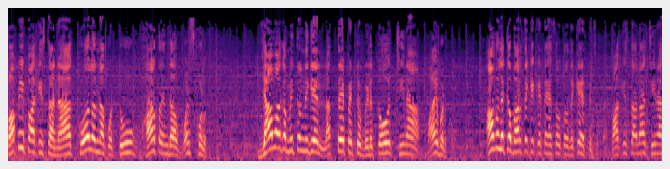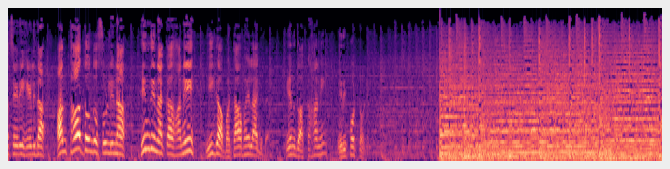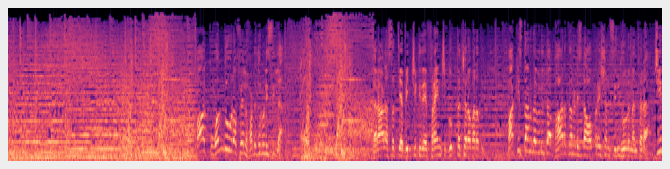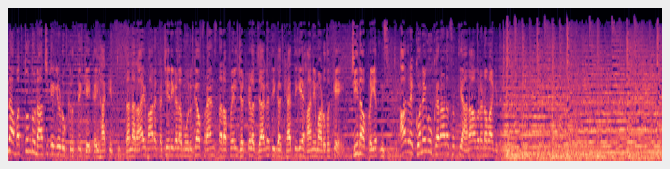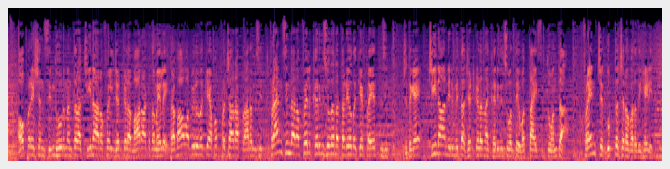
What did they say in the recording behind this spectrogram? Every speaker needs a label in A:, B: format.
A: ಪಾಪಿ ಪಾಕಿಸ್ತಾನ ಕೋಲನ್ನ ಕೊಟ್ಟು ಭಾರತದಿಂದ ಒಡಿಸ್ಕೊಳ್ಳುತ್ತೆ. ಯಾವಾಗ ಮಿತ್ರನಿಗೆ ಲತ್ತೆ ಪೆಟ್ಟು ಬೀಳುತ್ತೋ ಚೀನಾ ಬಾಯ್ ಬಡ್ಕೊಳ್ಳುತ್ತೆ ಆ ಮೂಲಕ ಭಾರತಕ್ಕೆ ಕೆಟ್ಟ ಹೆಸರು ತರೋದಕ್ಕೆ ಯತ್ನಿಸುತ್ತೆ. ಪಾಕಿಸ್ತಾನ, ಚೀನಾ ಸೇರಿ ಹೇಳಿದ ಅಂತಹದ್ದೊಂದು ಸುಳ್ಳಿನ ಹಿಂದಿನ ಕಹಾನಿ ಈಗ ಬಟಾಬಯಲಾಗಿದೆ. ಏನದು ಆ ಕಹಾನಿ? ಈ ರಿಪೋರ್ಟ್ ನೋಡಿ.
B: ಒಂದು ರಫೇಲ್ ಹೊಡೆದುರುಳಿಸಿಲ್ಲ. ಕರಾಳ ಸತ್ಯ ಬಿಚ್ಚಿಟ್ಟಿದೆ ಫ್ರೆಂಚ್ ಗುಪ್ತಚರ ವರದಿ. ಪಾಕಿಸ್ತಾನದ ವಿರುದ್ಧ ಭಾರತ ನಡೆಸಿದ ಆಪರೇಷನ್ ಸಿಂಧೂರ ನಂತರ ಚೀನಾ ಮತ್ತೊಂದು ನಾಚಿಕೆಗೇಡು ಕೃತ್ಯಕ್ಕೆ ಕೈ ಹಾಕಿತ್ತು. ತನ್ನ ರಾಯಭಾರ ಕಚೇರಿಗಳ ಮೂಲಕ ಫ್ರಾನ್ಸ್ನ ರಫೇಲ್ ಜೆಟ್ಗಳ ಜಾಗತಿಕ ಖ್ಯಾತಿಗೆ ಹಾನಿ ಮಾಡುವುದಕ್ಕೆ ಚೀನಾ ಪ್ರಯತ್ನಿಸಿತ್ತು. ಆದರೆ ಕೊನೆಗೂ ಕರಾಳ ಸತ್ಯ ಅನಾವರಣವಾಗಿದೆ. ಆಪರೇಷನ್ ಸಿಂಧೂರ್ ನಂತರ ಚೀನಾ ರಫೇಲ್ ಜೆಟ್ಗಳ ಮಾರಾಟದ ಮೇಲೆ ಪ್ರಭಾವ ಬೀರುವುದಕ್ಕೆ ಅಪಪ್ರಚಾರ ಪ್ರಾರಂಭಿಸಿತ್ತು. ಫ್ರಾನ್ಸ್ನಿಂದ ರಫೇಲ್ ಖರೀದಿಸುವುದನ್ನು ತಡೆಯುವುದಕ್ಕೆ ಪ್ರಯತ್ನಿಸಿತ್ತು. ಜೊತೆಗೆ ಚೀನಾ ನಿರ್ಮಿತ ಜೆಟ್ಗಳನ್ನು ಖರೀದಿಸುವಂತೆ ಒತ್ತಾಯಿಸಿತ್ತು ಅಂತ ಫ್ರೆಂಚ್ ಗುಪ್ತಚರ ವರದಿ ಹೇಳಿದೆ.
